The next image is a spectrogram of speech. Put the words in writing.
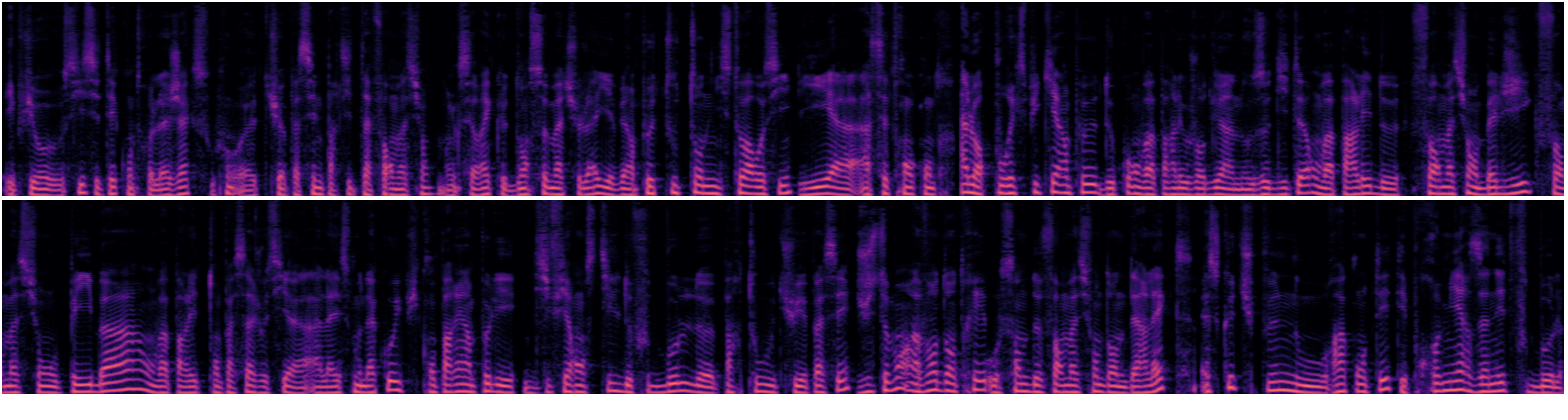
Et puis aussi, c'était contre l'Ajax où euh, tu as passé une partie de ta formation. Donc c'est vrai que dans ce match-là, il y avait un peu toute ton histoire aussi liée à, cette rencontre. Alors pour expliquer un peu de quoi on va parler aujourd'hui à nos auditeurs, on va parler de formation en Belgique, formation aux Pays-Bas, on va parler de ton passage aussi à, à l'AS Monaco et puis comparer un peu les différents styles de football partout où tu es passé. Justement, avant d'entrer au centre de formation d'Anderlecht, est-ce que tu peux nous raconter tes premières années de football?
